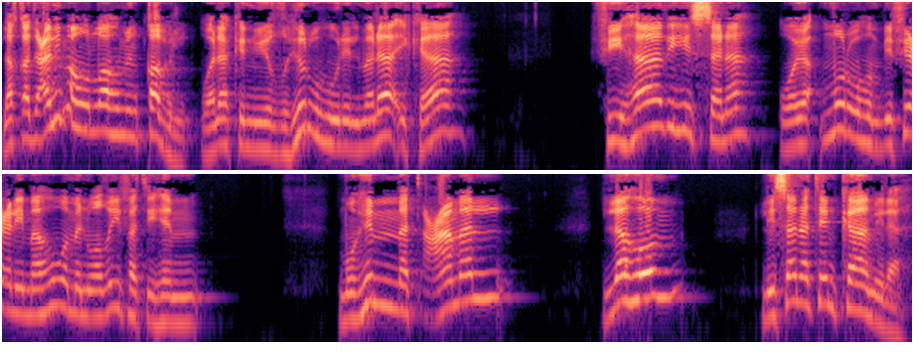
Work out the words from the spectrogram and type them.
لقد علمه الله من قبل ولكن يظهره للملائكة في هذه السنة ويأمرهم بفعل ما هو من وظيفتهم. مهمة عمل لهم لسنة كاملة.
